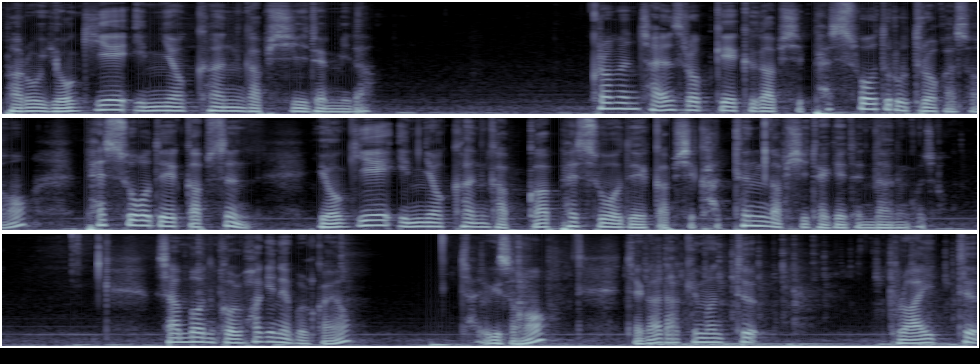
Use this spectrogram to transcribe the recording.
바로 여기에 입력한 값이 됩니다. 그러면 자연스럽게 그 값이 패스워드로 들어가서 패스워드의 값은 여기에 입력한 값과 패스워드의 값이 같은 값이 되게 된다는 거죠. 자, 한번 그걸 확인해 볼까요? 자, 여기서 제가 document write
